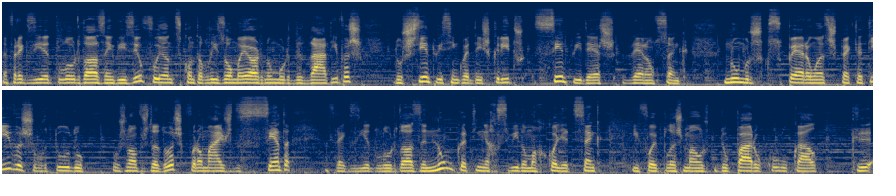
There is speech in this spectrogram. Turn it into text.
Na freguesia de Lourdosa, em Viseu, foi onde se contabilizou o maior número de dádivas. Dos 150 inscritos, 110 deram sangue. Números que superam as expectativas, sobretudo os novos dadores, que foram mais de 60. A freguesia de Lourdosa nunca tinha recebido uma recolha de sangue e foi pelas mãos do pároco local que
